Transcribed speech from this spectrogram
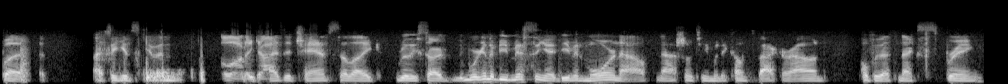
But I think it's given a lot of guys a chance to like really start. We're going to be missing it even more now, national team when it comes back around. Hopefully that's next spring.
